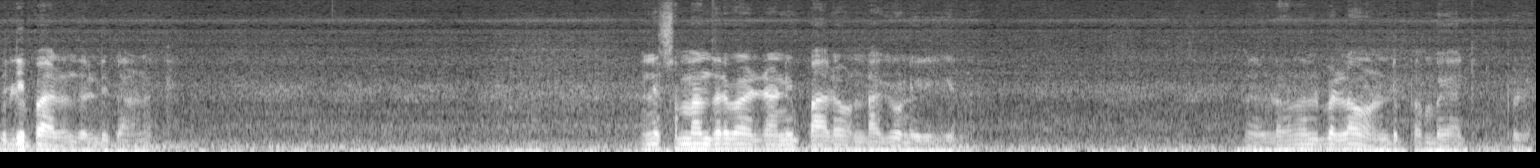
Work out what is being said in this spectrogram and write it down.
വലിയ പാലം തള്ളിയതാണ് അങ്ങനെ സമാന്തരമായിട്ടാണ് ഈ പാലം ഉണ്ടാക്കിക്കൊണ്ടിരിക്കുന്നത്. ഇവിടെ നല്ല വെള്ളമുണ്ട് ഇപ്പം പമ്പയാറ്റിൽ ഇപ്പോഴും.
